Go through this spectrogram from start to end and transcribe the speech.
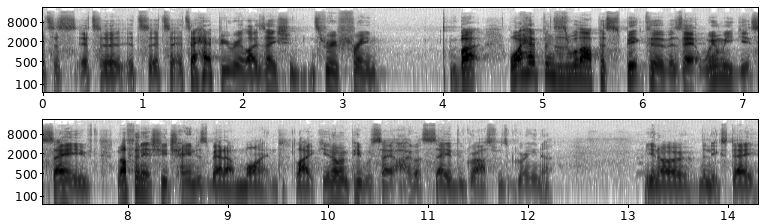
It's a, it's a, it's a, it's a, it's a happy realization. It's very freeing. But what happens is with our perspective is that when we get saved, nothing actually changes about our mind. Like, you know, when people say, oh, I got saved, the grass was greener, you know, the next day.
